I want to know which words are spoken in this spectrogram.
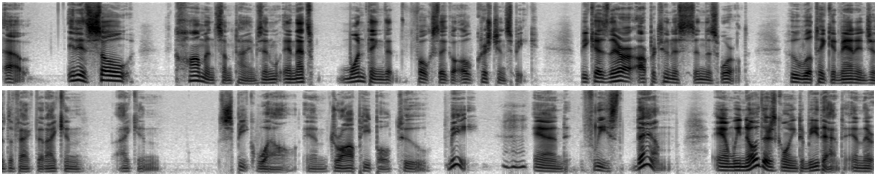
Uh, it is so common sometimes, and and that's one thing that folks they go, oh, Christians speak, because there are opportunists in this world who will take advantage of the fact that I can I can speak well and draw people to me and fleece them. And we know there's going to be that, and there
